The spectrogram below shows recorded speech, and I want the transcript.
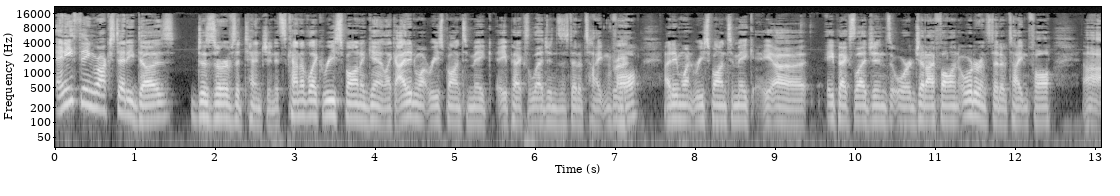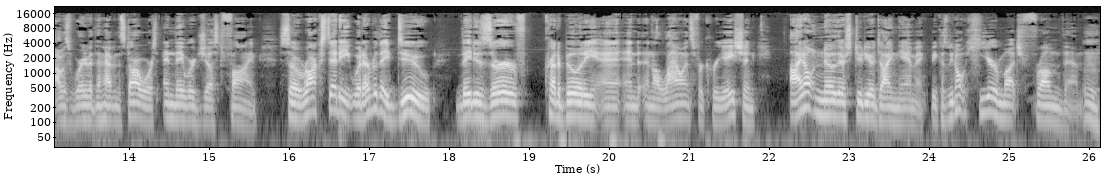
anything Rocksteady does deserves attention. It's kind of like Respawn again. Like I didn't want Respawn to make Apex Legends instead of Titanfall. Right. I didn't want Respawn to make uh, Apex Legends or Jedi Fallen Order instead of Titanfall. Uh, I was worried about them having the Star Wars, and they were just fine. So Rocksteady, whatever they do, they deserve credibility and, and an allowance for creation. I don't know their studio dynamic because we don't hear much from them. Mm.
